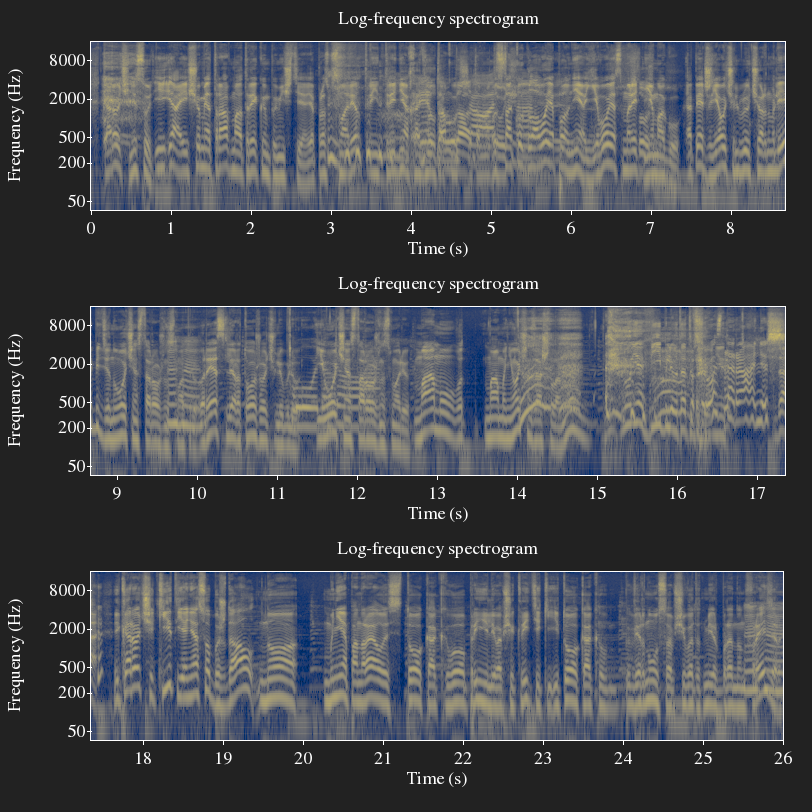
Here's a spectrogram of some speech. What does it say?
Короче, не суть. И, а, еще у меня травма от Рейквием по мечте. Я просто посмотрел, три, три дня ходил Это такой. да, там вот с такой головой я понял, не, его я смотреть не Сложно. могу. Опять же, я очень люблю Черного лебедя, но очень осторожно смотрю. Рестлера тоже очень люблю. Ой, и да-да. очень осторожно смотрю. Маму, вот мама не очень зашла. Ну, ну я Библию вот это все. Просто ранишь. Да. И, короче, Кит я не особо ждал, но мне понравилось то, как его приняли вообще критики, и то, как вернулся вообще в этот мир Брэндон Мгм. Фрейзер.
